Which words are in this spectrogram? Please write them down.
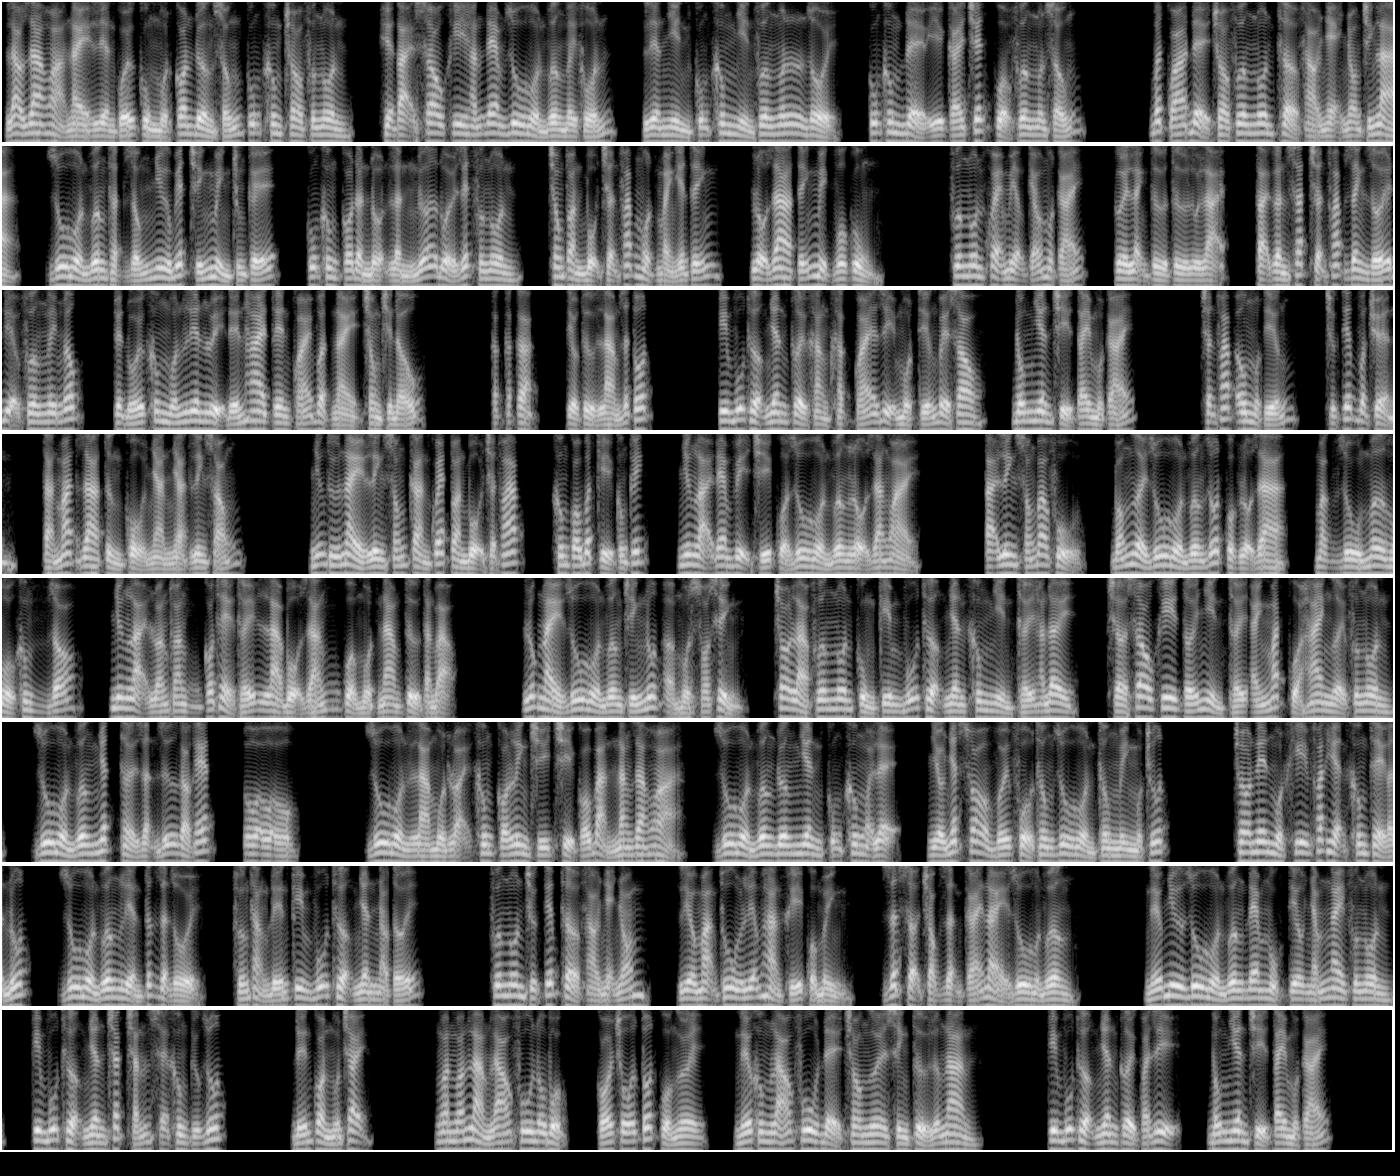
Lão gia hỏa này liền cuối cùng một con đường sống cũng không cho phương nôn, hiện tại sau khi hắn đem du hồn vương vây khốn, liền nhìn cũng không nhìn phương nôn rồi, cũng không để ý cái chết của phương nôn sống bất quá để cho phương nôn thở phào nhẹ nhõm chính là, du hồn vương thật giống như biết chính mình trung kế, cũng không có đần độn lần nữa đuổi giết phương nôn, trong toàn bộ trận pháp một mảnh yên tĩnh, lộ ra tính mịch vô cùng. Phương nôn khỏe miệng kéo một cái, cười lạnh từ từ lùi lại, tại gần sát trận pháp danh giới địa phương lên ngốc, tuyệt đối không muốn liên lụy đến hai tên quái vật này trong chiến đấu. Cặp cặp cặp tiểu tử làm rất tốt. Kim vũ thượng nhân cười khẳng khặc quái dị một tiếng về sau, đông nhiên chỉ tay một cái. Trận pháp ông một tiếng, trực tiếp vận chuyển tàn mát ra từng cổ nhàn nhạt linh sóng. Những thứ này linh sóng càn quét toàn bộ trận pháp, không có bất kỳ công kích, nhưng lại đem vị trí của du hồn vương lộ ra ngoài tại linh sóng bao phủ, bóng người du hồn vương rốt cuộc lộ ra, mặc dù mơ hồ không rõ, nhưng lại loáng thoáng có thể thấy là bộ dáng của một nam tử tàn bạo. Lúc này du hồn vương chính nút ở một xó xỉnh, cho là phương nôn cùng kim vũ thượng nhân không nhìn thấy hắn đây, chờ sau khi tới nhìn thấy ánh mắt của hai người phương nôn, du hồn vương nhất thời giận dữ gào thét, ô ô ô. Du hồn là một loại không có linh trí, chỉ có bản năng ra hỏa, du hồn vương đương nhiên cũng không ngoại lệ, nhiều nhất so với phổ thông du hồn thông minh một chút. Cho nên một khi phát hiện không thể ẩn nút, du hồn vương liền tức giận rồi, hướng thẳng đến kim vũ thượng nhân nào tới. Phương nôn trực tiếp thở phào nhẹ nhõm liều mạng thu liễm hàn khí của mình, rất sợ chọc giận cái này du hồn vương. Nếu như du hồn vương đem mục tiêu nhắm ngay phương nôn, kim vũ thượng nhân chắc chắn sẽ không cứu rút. Đến còn muốn chạy. Ngoan ngoãn làm lão phu nô bục có chỗ tốt của ngươi, nếu không lão phu để cho ngươi sinh tử lưỡng nan. Kim vũ thượng nhân cười quái dị đông nhiên chỉ tay một cái.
